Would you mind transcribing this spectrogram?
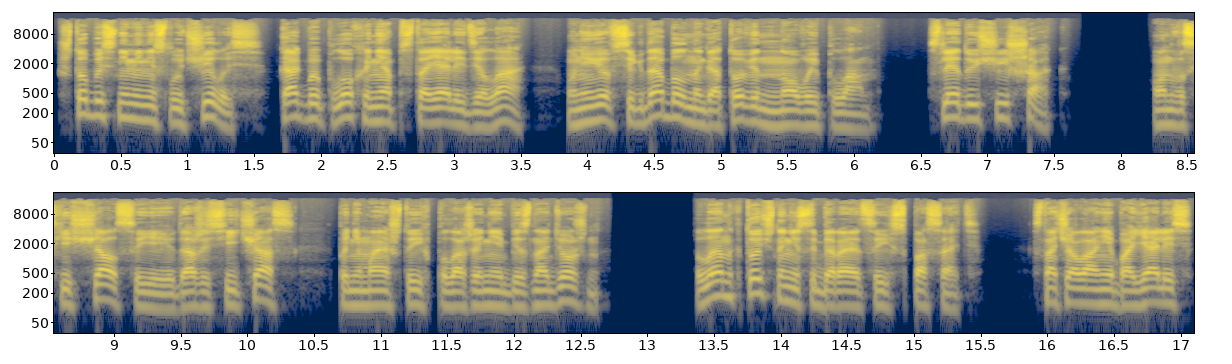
Что бы с ними ни случилось, как бы плохо ни обстояли дела, у нее всегда был наготовен новый план. Следующий шаг. Он восхищался ею даже сейчас, понимая, что их положение безнадежно. Лэнг точно не собирается их спасать. Сначала они боялись,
